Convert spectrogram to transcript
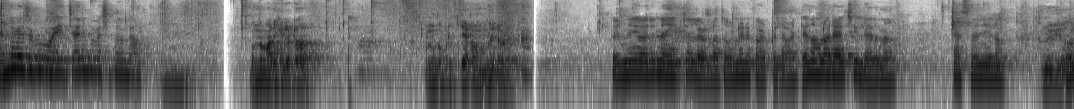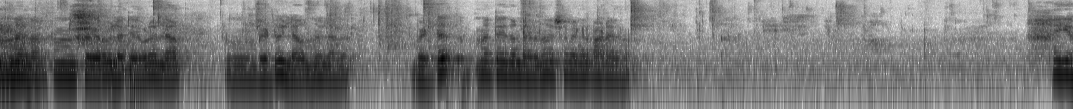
എന്റെ വിശപ്പ് ഇച്ചാനിപ്പോൾ വിശപ്പുണ്ടോ? ഒന്നും മറിക്കില്ല കേട്ടോ നമുക്ക് പ്രത്യേകം ഒന്നുമില്ല അവിടെ പിന്നെ ഒരു നൈറ്റ് അല്ലേ ഉള്ളു അതുകൊണ്ട് ഒരു കുഴപ്പമില്ല. മറ്റേ നമ്മൾ ഒരാഴ്ച ഇല്ലായിരുന്നോ ടാസ്മാനിയയിലോ ഒന്നുമില്ല. ചെയറും ഇല്ല ടേബിളും ഇല്ല. ബെഡും ഇല്ല ഒന്നുമില്ലാതെ. ബെഡ് മറ്റേ ഇതുണ്ടായിരുന്നു പക്ഷെ ഭയങ്കര പാടായിരുന്നു. അയ്യോ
